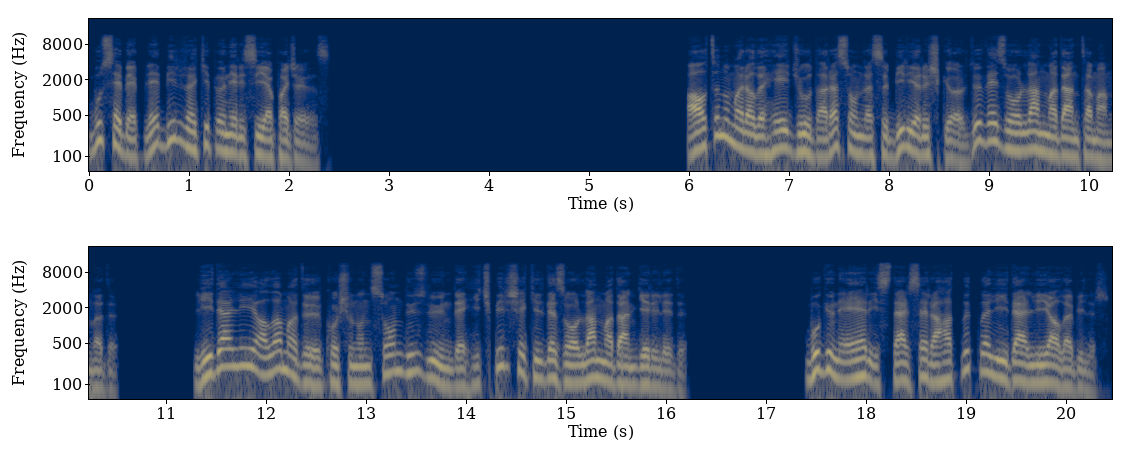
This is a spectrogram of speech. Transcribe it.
Bu sebeple bir rakip önerisi yapacağız. 6 numaralı Hey Jude ara sonrası bir yarış gördü ve zorlanmadan tamamladı. Liderliği alamadığı koşunun son düzlüğünde hiçbir şekilde zorlanmadan geriledi. Bugün eğer isterse rahatlıkla liderliği alabilir.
